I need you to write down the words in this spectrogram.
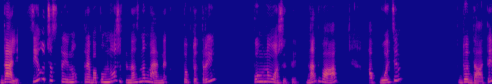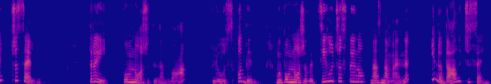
Далі, цілу частину треба помножити на знаменник, тобто 3 помножити на 2, а потім додати чисельник. 3 помножити на 2 плюс 1. Ми помножили цілу частину на знаменник і додали чисельник.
